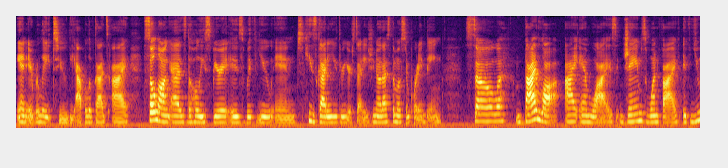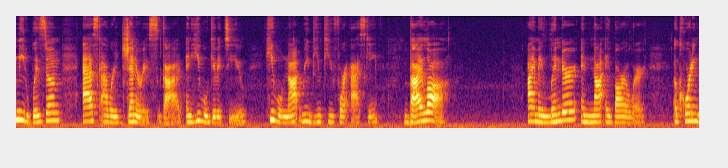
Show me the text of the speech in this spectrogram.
and it relate to the apple of God's eye so long as the Holy Spirit is with you and He's guiding you through your studies. You know, that's the most important thing. So, by law, I am wise. James 1 5. If you need wisdom, ask our generous God, and He will give it to you. He will not rebuke you for asking. By law, I am a lender and not a borrower. According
